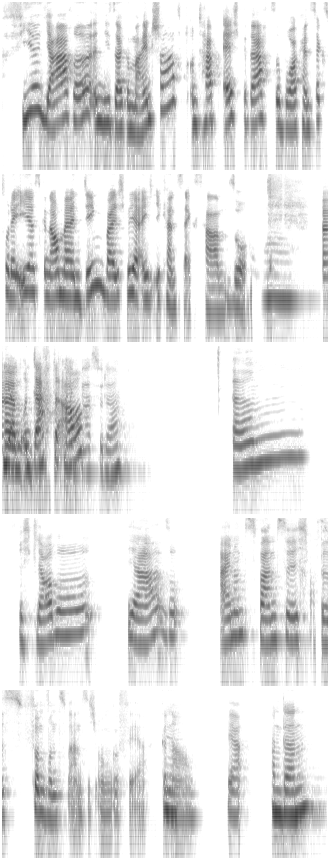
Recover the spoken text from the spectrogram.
vier Jahre in dieser Gemeinschaft und habe echt gedacht, so, boah, kein Sex vor der Ehe ist genau mein Ding, weil ich will ja eigentlich eh keinen Sex haben, so. Ja, ähm, und dachte auch, warst du da? Ähm, ich glaube, ja, so 21 Krass. bis 25 ungefähr. Genau. Ja. ja. Und dann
